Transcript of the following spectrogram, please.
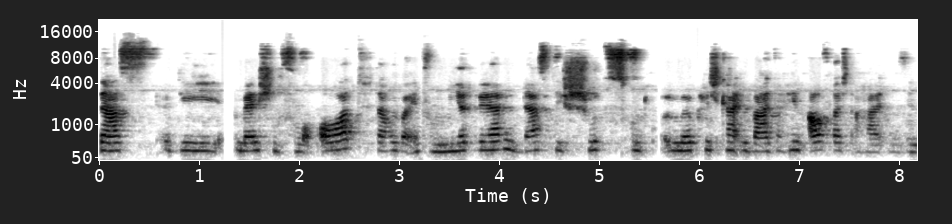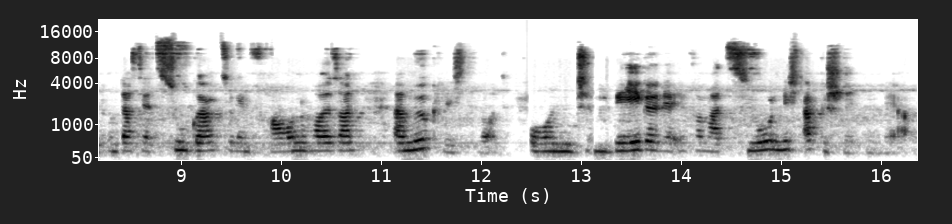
dass die Menschen vor Ort darüber informiert werden, dass die Schutzmöglichkeiten weiterhin aufrechterhalten sind und dass der Zugang zu den Frauenhäusern ermöglicht wird und die Wege der Information nicht abgeschnitten werden.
